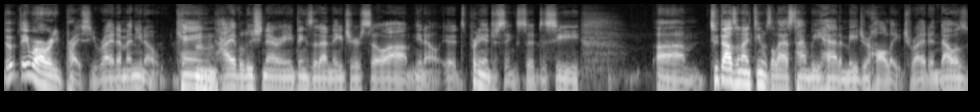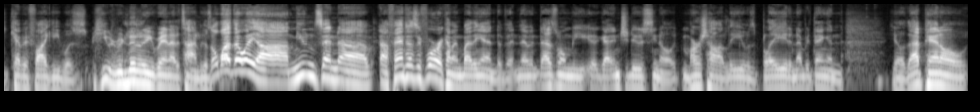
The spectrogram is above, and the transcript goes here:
th- They were already pricey, right? I mean, you know, Kang, High Evolutionary, things of that nature. So, um, you know, it's pretty interesting to, to see um 2019 was the last time we had a major Hall H, right? And that was Kevin Feige was he literally ran out of time. He goes, "Oh, by the way, uh, mutants and uh, uh, Fantastic Four are coming by the end of it." And then that's when we uh, got introduced. You know, Mahershala Ali was Blade and everything, and you know that panel.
